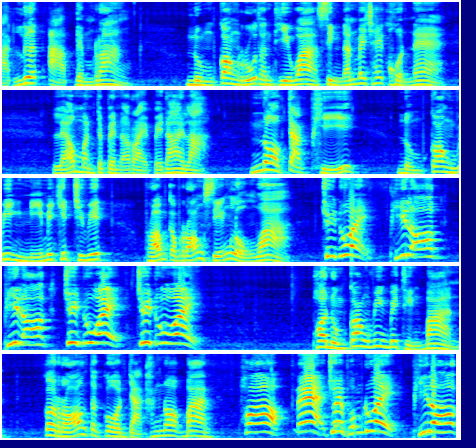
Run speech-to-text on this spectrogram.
าดเลือดอาบเต็มร่าง หนุ่มกล้องรู้ทันทีว่าสิ่งนั้นไม่ใช่คนแน่ แล้วมันจะเป็นอะไรไปได้ล่ะ นอกจากผี หนุ่มกล้องวิ่งหนีไม่คิดชีวิต พร้อมกับร้องเสียงหลงว่า ช่วยด้วย ผีหลอก ผีหลอก ช่วยด้วย ช่วยด้วย พอหนุ่มกล้องวิ่งไปถึงบ้าน ก็ร้องตะโกนจากข้างนอกบ้าน พ่อแม่ช่วยผมด้วย ผีหลอก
